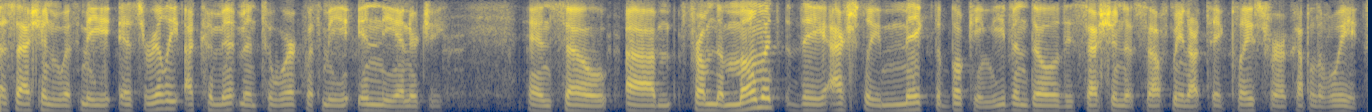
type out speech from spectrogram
a session with me, it's really a commitment to work with me in the energy. And so, um, from the moment they actually make the booking, even though the session itself may not take place for a couple of weeks,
